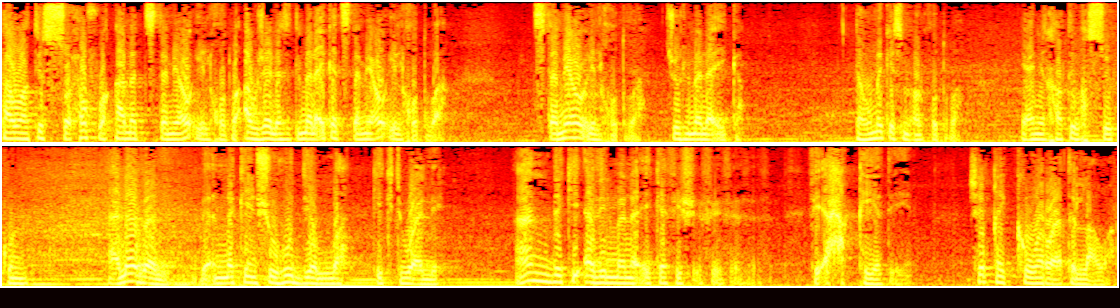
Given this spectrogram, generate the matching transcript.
طوت الصحف وقامت تستمع إلى الخطبة أو جلست الملائكة تستمع إلى الخطبة. تستمع إلى الخطبة. شوف الملائكة. هما كيسمعوا الخطبة. يعني الخطيب خصو يكون على بال بأن كاين شهود ديال الله كيكتبوا عليه. عندك يأذي الملائكة في, في, في, في, في أحقيتهم. شي يبقى يكور ويعطي العوار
